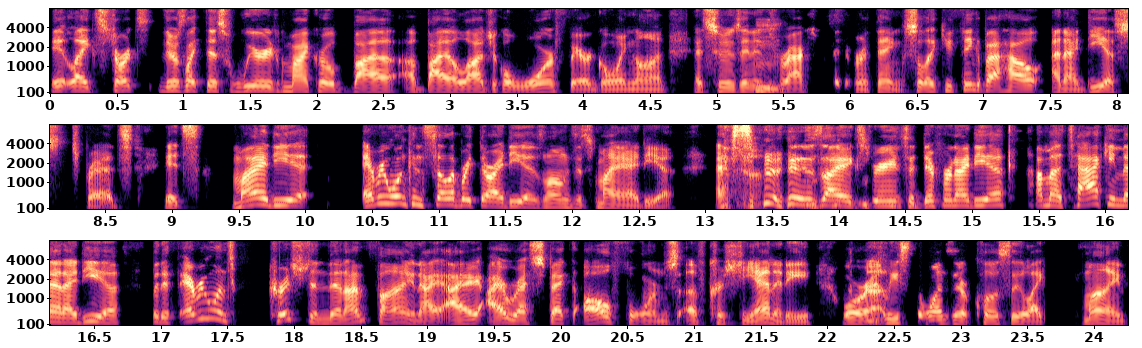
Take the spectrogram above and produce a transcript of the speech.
It like starts. There's like this weird microbiological uh, warfare going on as soon as it Hmm. interacts with different things. So like you think about how an idea spreads. It's my idea. Everyone can celebrate their idea as long as it's my idea. As soon as I experience a different idea, I'm attacking that idea. But if everyone's Christian, then I'm fine. I I, I respect all forms of Christianity, or Yeah. at least the ones that are closely like mine.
